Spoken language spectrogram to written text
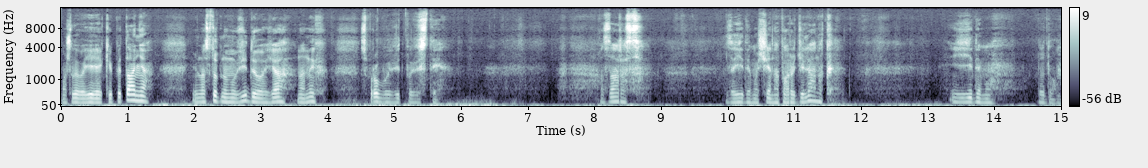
можливо, є які питання. І в наступному відео я на них спробую відповісти. А зараз заїдемо ще на пару ділянок і їдемо додому.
